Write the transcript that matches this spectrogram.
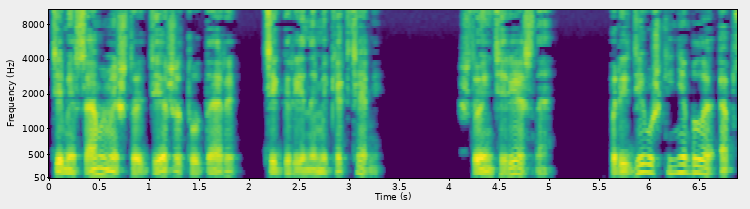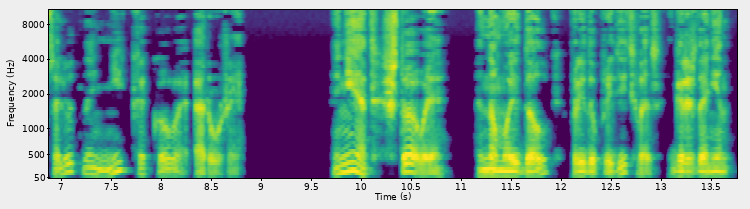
теми самыми, что держат удары тигриными когтями. Что интересно, при девушке не было абсолютно никакого оружия. «Нет, что вы, но мой долг предупредить вас, гражданин,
